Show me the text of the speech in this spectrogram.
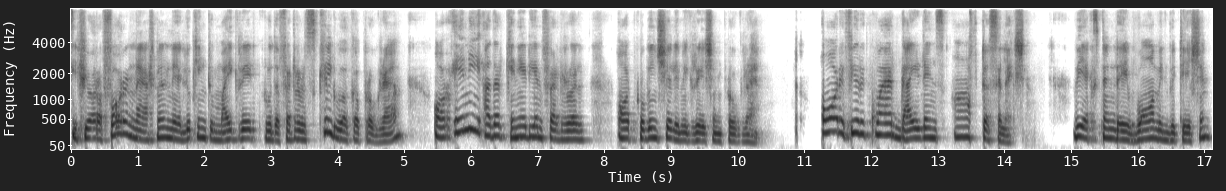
if you are a foreign national and you're looking to migrate through the federal skilled worker program or any other Canadian federal or provincial immigration program, or if you require guidance after selection, we extend a warm invitation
